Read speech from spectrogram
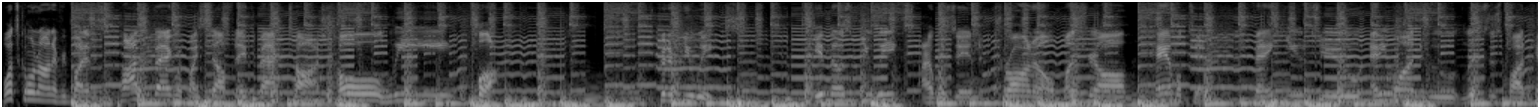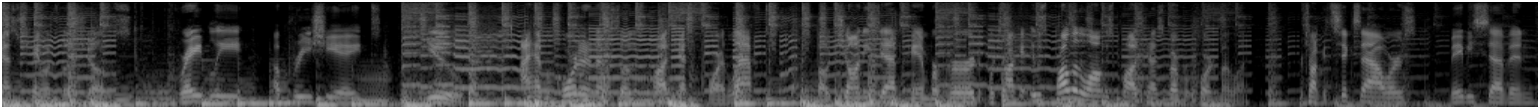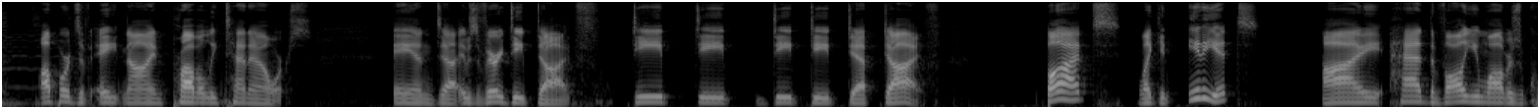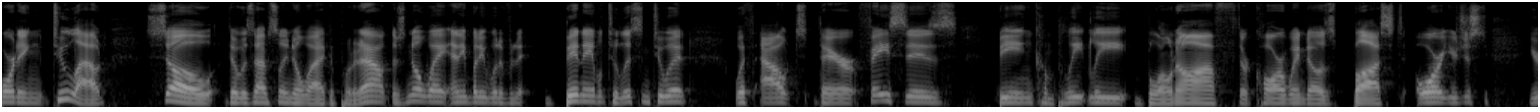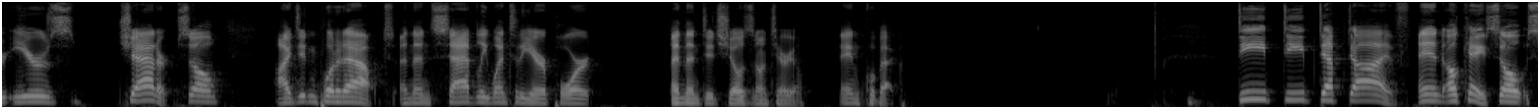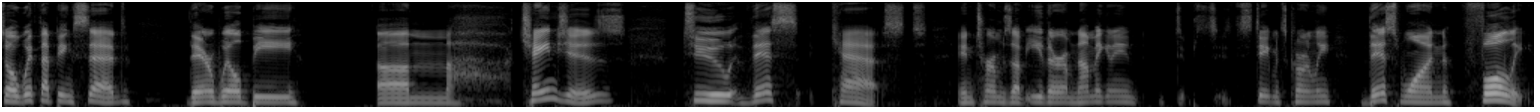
What's going on, everybody? This is Positive Bag with myself, Nathan McIntosh. Holy fuck. It's been a few weeks. In those few weeks, I was in Toronto, Montreal, Hamilton. Thank you to anyone who listens to this podcast who came out to those shows. Greatly appreciate you. I had recorded an episode of this podcast before I left about Johnny Depp, Amber Heard. We're talking, it was probably the longest podcast I've ever recorded in my life. We're talking six hours, maybe seven, upwards of eight, nine, probably 10 hours. And uh, it was a very deep dive. Deep, deep, deep, deep depth dive. But, like an idiot, I had the volume while I was recording too loud. So there was absolutely no way I could put it out. There's no way anybody would have been able to listen to it without their faces being completely blown off, their car windows bust, or you're just your ears shatter. So I didn't put it out, and then sadly went to the airport, and then did shows in Ontario and Quebec. Deep, deep depth dive, and okay, so so with that being said, there will be um changes to this cast in terms of either I'm not making any statements currently. This one fully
